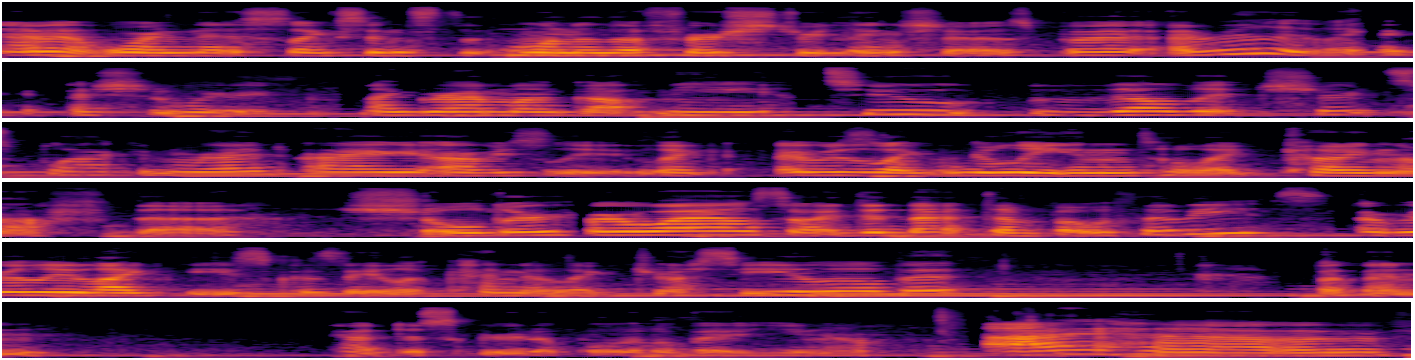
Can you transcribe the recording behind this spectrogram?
I haven't worn this like since the, one of the first Streetling shows, but I really like it. I should wear it. My grandma got me two velvet shirts, black and red. I obviously, like, I was like really into like cutting off the shoulder for a while, so I did that to both of these. I really like these because they look kind of like dressy a little bit, but then I had to screw it up a little bit, you know. I have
